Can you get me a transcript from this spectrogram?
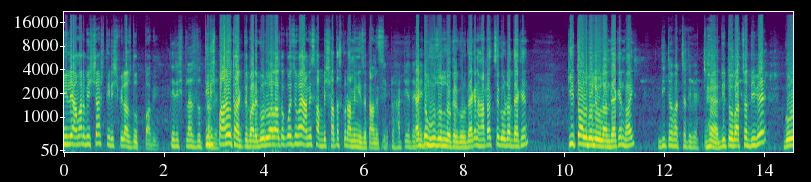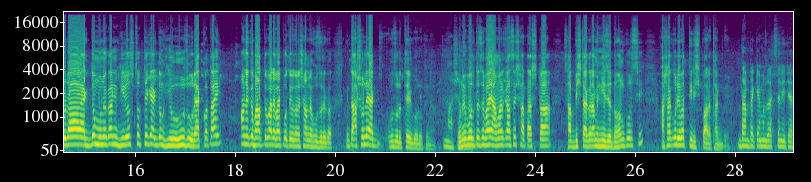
নিলে আমার বিশ্বাস তিরিশ প্লাস দুধ পাবি। 30 প্লাস দুধ তিরিশ পাবে। পারেও থাকতে পারে। গরুওয়ালা তো কইছে ভাই আমি ছাব্বিশ সাতাশ করে আমি নিজে টানেছি। একটু হাঁটিয়ে একদম হুজুর লোকের গরু। দেখেন হাঁটাচ্ছে গরুটা দেখেন। কি তল বলি উলান দেখেন ভাই। দ্বিতীয় বাচ্চা দিবে। হ্যাঁ দ্বিতীয় বাচ্চা দিবে। গরুটা একদম মনে করেন গৃহস্থ থেকে একদম হুজুর এক কথায় অনেকে ভাবতে পারে ভাই প্রতিবেদনের সামনে হুজুরের কথা কিন্তু আসলে এক হুজুরের থেকে গরু কিনা। উনি বলতেছে ভাই আমার কাছে সাতাশটা ছাব্বিশটা করে আমি নিজে দহন করছি। আশা করি এবার তিরিশ পারে থাকবে। দামটা কেমন রাখছেন এটার?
